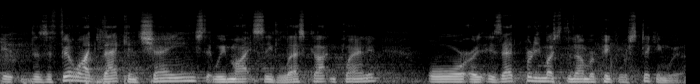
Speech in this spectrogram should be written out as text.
it, does it feel like that can change, that we might see less cotton planted, or is that pretty much the number people are sticking with?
